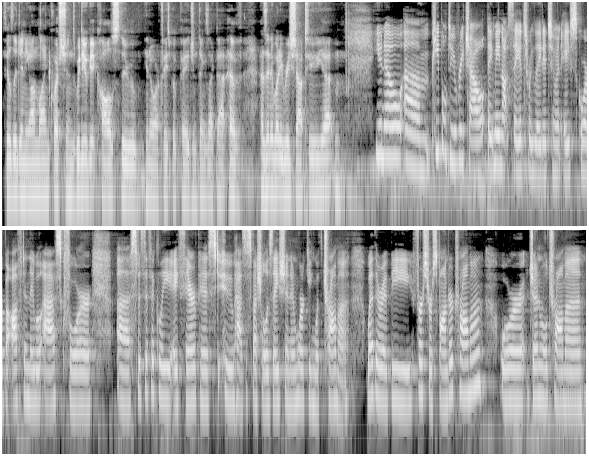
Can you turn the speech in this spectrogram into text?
fielded any online questions? We do get calls through, you know, our Facebook page and things like that. Have has anybody reached out to you yet? You know, um, people do reach out. They may not say it's related to an ACE score, but often they will ask for uh, specifically a therapist who has a specialization in working with trauma, whether it be first responder trauma or general trauma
